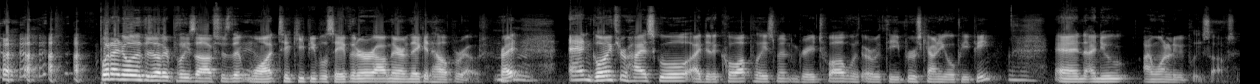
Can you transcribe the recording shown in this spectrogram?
but I know that there's other police officers that Yeah. want to keep people safe that are around there and they can help her out, right? Mm-hmm. And going through high school, I did a co-op placement in grade 12 with or with the Bruce County OPP, mm-hmm. and I knew I wanted to be a police officer.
